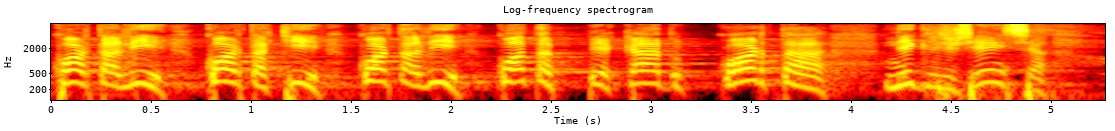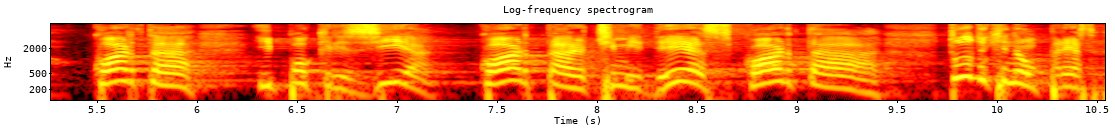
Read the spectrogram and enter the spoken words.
corta ali, corta aqui, corta ali, corta pecado, corta negligência, corta hipocrisia, corta timidez, corta tudo que não presta,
